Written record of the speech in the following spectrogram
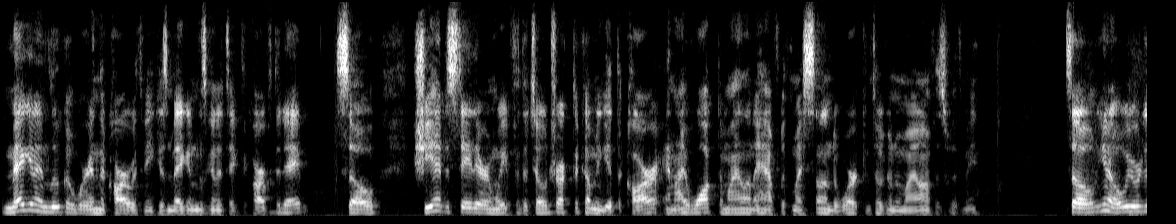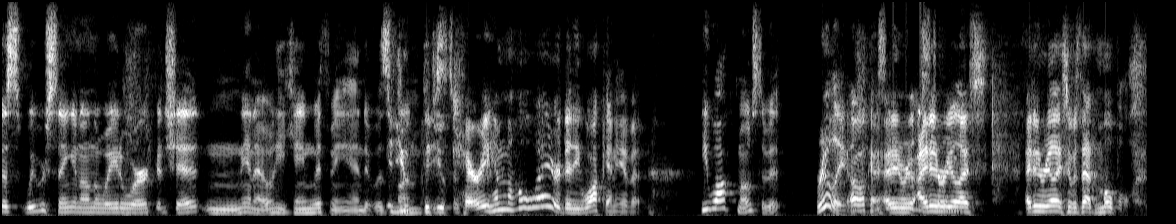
Megan and Luca were in the car with me because Megan was going to take the car for the day. So She had to stay there and wait for the tow truck to come and get the car, and I walked a mile and a half with my son to work and took him to my office with me. So you know, we were just we were singing on the way to work and shit, and you know, he came with me, and it was Did fun. you did you carry him the whole way, or did he walk any of it? He walked most of it. Really? Oh, okay. I didn't. Re- I didn't realize. I didn't realize it was that mobile.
